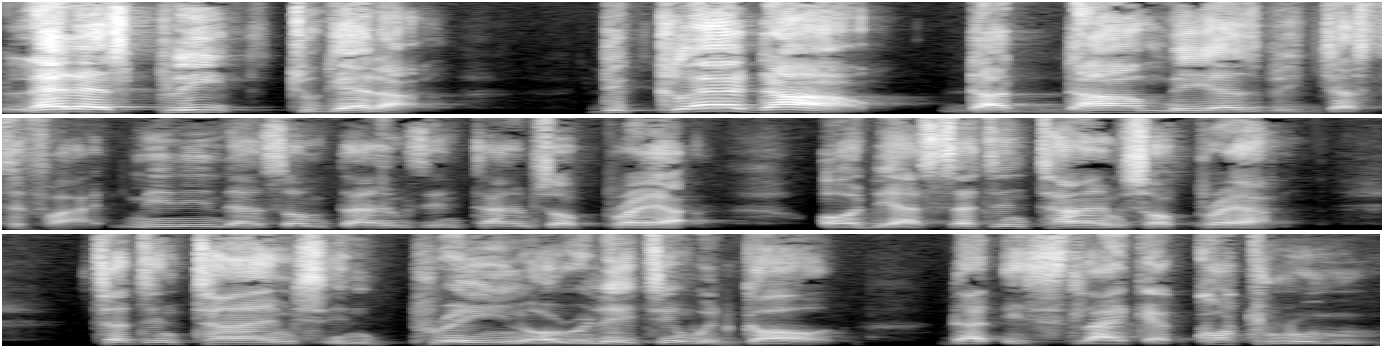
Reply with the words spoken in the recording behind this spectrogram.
Let us plead together. Declare thou that thou mayest be justified. Meaning that sometimes in times of prayer, or there are certain times of prayer, certain times in praying or relating with God, that is like a courtroom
